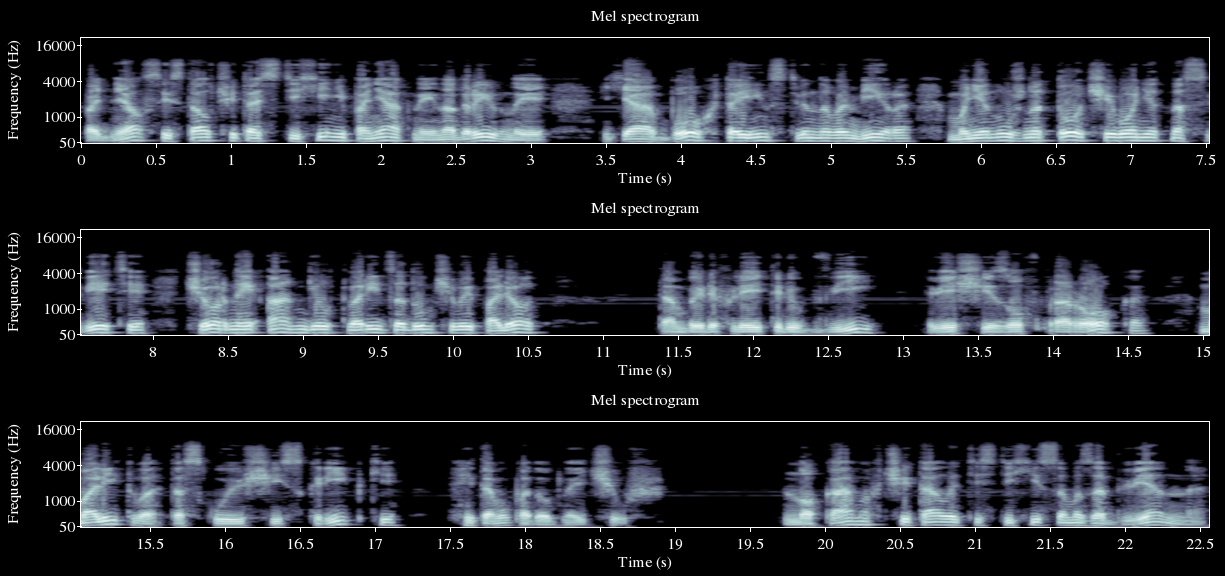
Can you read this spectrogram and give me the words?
поднялся и стал читать стихи непонятные, надрывные, «Я бог таинственного мира, мне нужно то, чего нет на свете, черный ангел творит задумчивый полет». Там были флейты любви, вещи зов пророка, молитва тоскующей скрипки и тому подобная чушь. Но Камов читал эти стихи самозабвенно,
